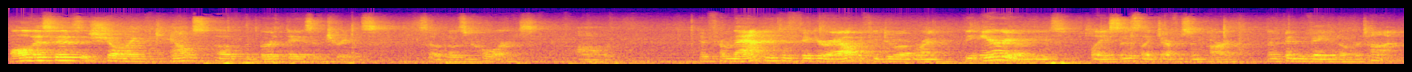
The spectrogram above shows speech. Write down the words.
All this is is showing counts of the birthdays of trees. So those cores. Um, And from that, you can figure out, if you do it right, the area of these places, like Jefferson Park, that have been invaded over time.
